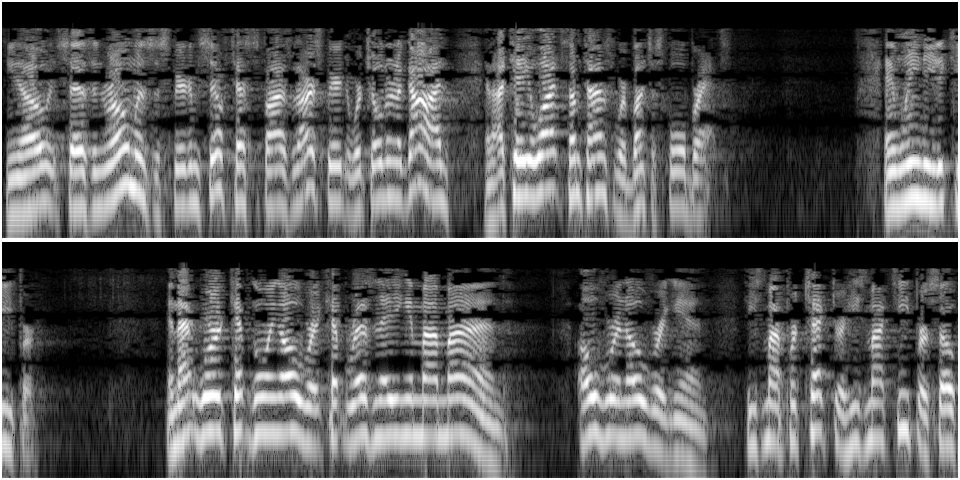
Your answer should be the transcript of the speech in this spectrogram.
You know, it says in Romans, the Spirit Himself testifies with our spirit that we're children of God. And I tell you what, sometimes we're a bunch of spoiled brats. And we need a keeper. And that word kept going over. It kept resonating in my mind over and over again. He's my protector. He's my keeper. So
